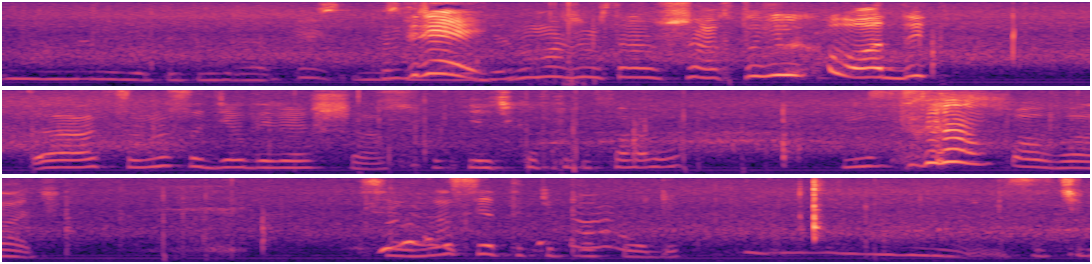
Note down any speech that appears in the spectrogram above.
У мене є тут ігра. Андрей, ми можемо сразу в шахту виходити. Так, це нас одяг для шахти. Печка пропала. Ну сам побач. Все, у нас є такий проходик. Зачем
